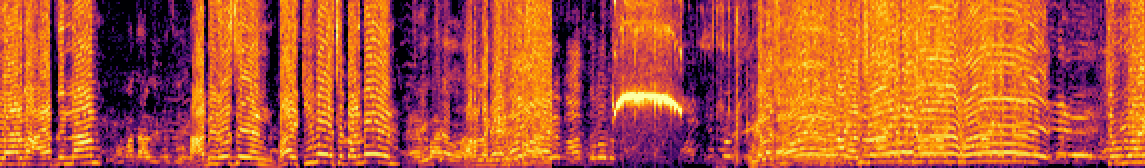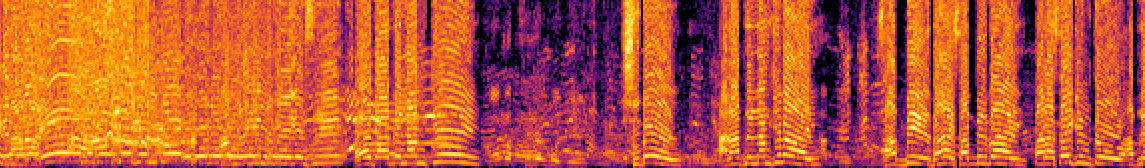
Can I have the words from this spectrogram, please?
নাই ভাই আপনার নাম আবির হোসেন ভাই কি বলেছে পারবেন কিন্তু দেখাই ভাই যাক। খেলা শুরু হয়ে গেছে ভাই, শুরু হয়ে গেছে। আমরা কিন্তু পেয়ে গেছি। হ্যাঁ আপনার নাম কি? সুবেল। আর আপনার নাম কি ভাই? সাব্বির। ভাই সাব্বির ভাই পারাসাই কিন্তু আপনি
